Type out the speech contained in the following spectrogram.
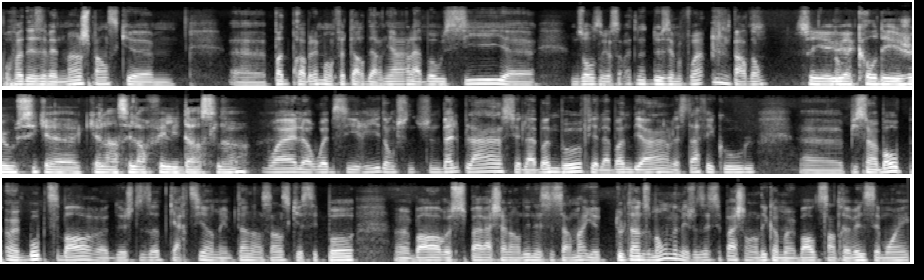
pour faire des événements. Je pense que euh, pas de problème, on fait leur dernière là-bas aussi. Euh, nous autres, ça va être notre deuxième fois. Pardon. il y a eu Accro des Jeux aussi qui a, lancé leur Félidas là. Ouais, leur web série. Donc, c'est une belle place. Il y a de la bonne bouffe, il y a de la bonne bière, le staff est cool. Euh, puis c'est un beau, un beau petit bar de, je te dirais, de quartier en même temps, dans le sens que c'est pas un bar super achalandé nécessairement. Il y a tout le temps du monde, mais je veux dire, c'est pas achalandé comme un bar du centre-ville, c'est moins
